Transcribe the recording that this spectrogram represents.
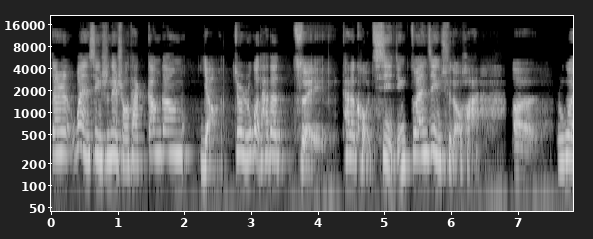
但是万幸是那时候它刚刚咬，就是如果它的嘴它的口气已经钻进去的话，呃，如果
